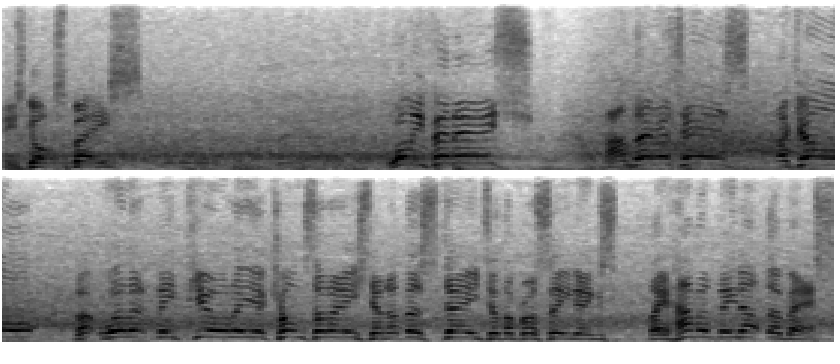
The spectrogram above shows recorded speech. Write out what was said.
He's got space. Will he finish? And there it is, a goal. But will it be purely a consolation at this stage of the proceedings? They haven't been at their best.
